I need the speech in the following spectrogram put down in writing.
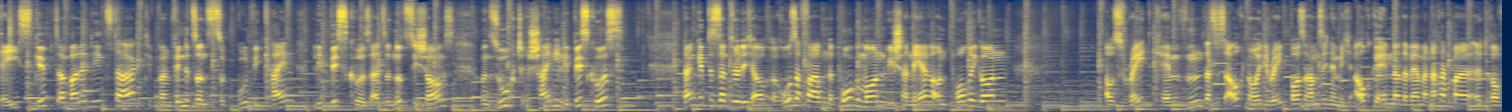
Days gibt am Valentinstag. Man findet sonst so gut wie kein Libiskus. Also nutzt die Chance und sucht Shiny Libiskus. Dann gibt es natürlich auch rosafarbene Pokémon wie Chanera und Porygon aus Raid-Kämpfen. Das ist auch neu. Die Raid-Bosse haben sich nämlich auch geändert. Da werden wir nachher mal äh, drauf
